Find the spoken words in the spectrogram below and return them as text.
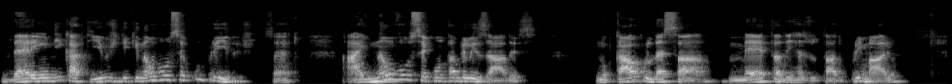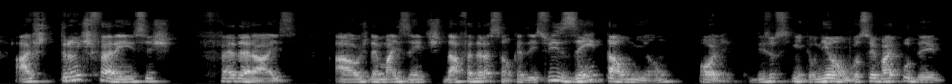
derem indicativos de que não vão ser cumpridas, certo? aí não vão ser contabilizadas no cálculo dessa meta de resultado primário as transferências federais aos demais entes da federação. Quer dizer, isso isenta a União. Olha, diz o seguinte: União, você vai poder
